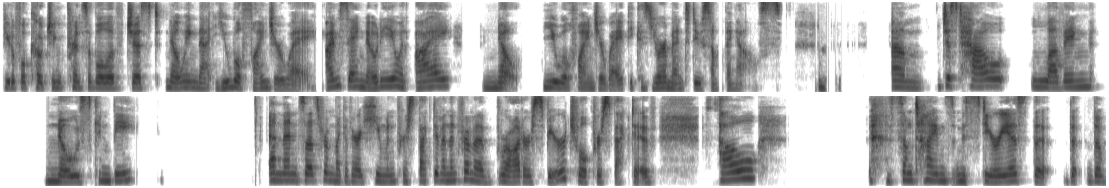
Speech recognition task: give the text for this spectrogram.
beautiful coaching principle of just knowing that you will find your way. I'm saying no to you, and I know you will find your way because you're meant to do something else. Um, just how loving no's can be. And then, so that's from like a very human perspective. And then from a broader spiritual perspective, how sometimes mysterious the the the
